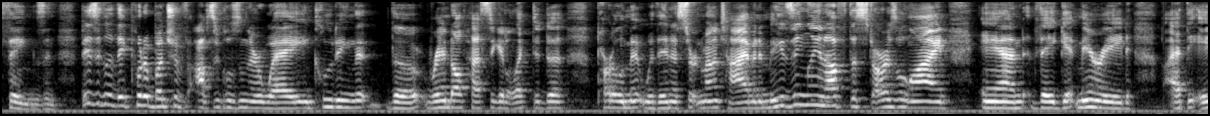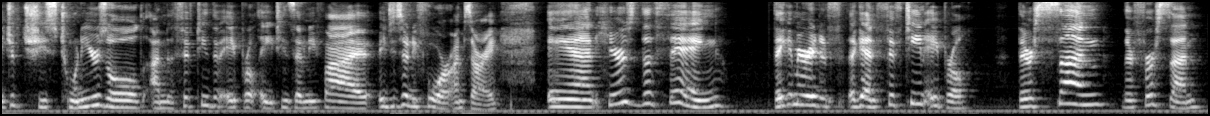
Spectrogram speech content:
things. And basically, they put a bunch of obstacles in their way, including that the Randolph has to get elected to Parliament within a certain amount of time. And amazingly enough, the stars align and they get married at the age of she's 20 years old on the 15th of April, 1875, 1874. I'm sorry. And here's the thing: they get married again, 15 April. Their son, their first son,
